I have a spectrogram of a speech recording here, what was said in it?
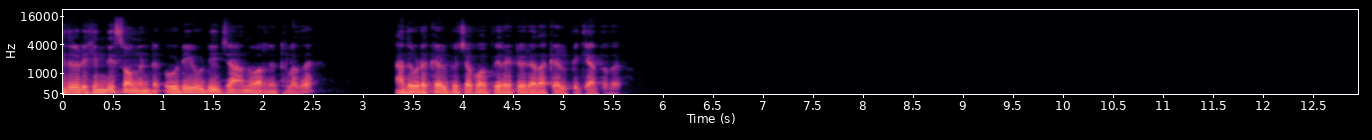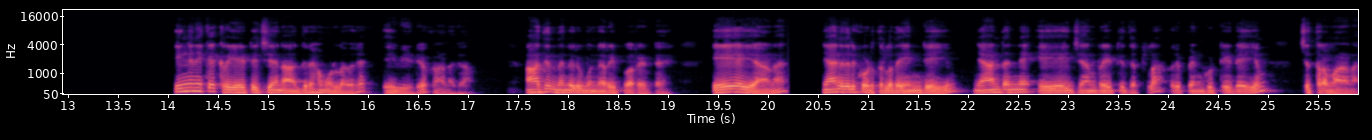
ഇതിലൊരു ഹിന്ദി സോങ് ഉണ്ട്. ഉഡി ഉഡി ജ എന്ന് പറഞ്ഞിട്ടുള്ളത്. അതിവിടെ കേൾപ്പിച്ച കോപ്പിറൈറ്റ് വരും അതാ കേൾപ്പിക്കാത്തത്. ഇങ്ങനെയൊക്കെ ക്രിയേറ്റ് ചെയ്യാൻ ആഗ്രഹമുള്ളവർ ഈ വീഡിയോ കാണുക. ആദ്യം തന്നെ ഒരു മുന്നറിയിപ്പ് പറയട്ടെ. എ ഐ ആണ്. ഞാനിതിൽ കൊടുത്തുള്ളത് എന്റെയും ഞാൻ തന്നെ എ ഐ ജനറേറ്റ് ചെയ്തിട്ടുള്ള ഒരു പെൺകുട്ടിയുടെയും ചിത്രമാണ്.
